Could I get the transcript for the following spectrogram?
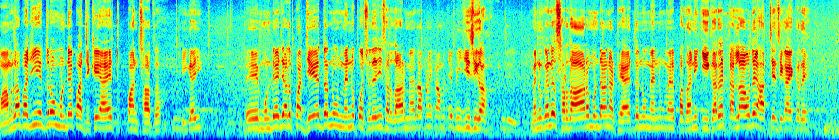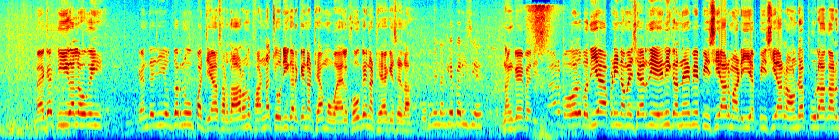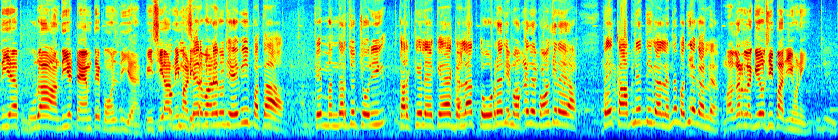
ਮਾਮਲਾ ਭਾਜੀ ਇਧਰੋਂ ਮੁੰਡੇ ਭੱਜ ਕੇ ਆਏ ਪੰਜ ਸੱਤ ਠੀਕ ਹੈ ਜੀ। ਤੇ ਮੁੰਡੇ ਜਦ ਭੱਜੇ ਇਧਰ ਨੂੰ ਮੈਨੂੰ ਪੁੱਛਦੇ ਜੀ ਸਰਦਾਰ ਮੈਂ ਤਾਂ ਆਪਣੇ ਕੰਮ 'ਚ ਬੀਜੀ ਸੀਗਾ। ਮੈਨੂੰ ਕਹਿੰਦੇ ਸਰਦਾਰ ਮੁੰਡਾ ਨੱਠਿਆ ਇਧਰ ਨੂੰ ਮੈਨੂੰ ਮੈਂ ਪਤਾ ਨਹੀਂ ਕੀ ਕਰਦਾ ਟੱਲਾ ਉਹਦੇ ਹੱਥ 'ਚ ਸੀਗਾ ਇੱਕ ਦੇ। ਮੈਂ ਕਿਹਾ ਕੀ ਗੱਲ ਹੋ ਗਈ? ਕਹਿੰਦੇ ਜੀ ਉਧਰ ਨੂੰ ਭੱਜਿਆ ਸਰਦਾਰ ਉਹਨੂੰ ਫੜਨਾ ਚੋਰੀ ਕਰਕੇ ਨੱਠਿਆ ਮੋਬਾਈਲ ਖੋ ਕੇ ਨੱਠਿਆ ਕਿਸੇ ਦਾ। ਉਹਦੇ ਵੀ ਨੰਗੇ ਪੈਰੀ ਸੀ ਨੰਗੇ ਪੈਰੀ। ਯਾਰ ਬਹੁਤ ਵਧੀਆ ਆਪਣੀ ਨਵੇਂ ਸ਼ਹਿਰ ਦੀ ਇਹ ਨਹੀਂ ਕਹਿੰਦੇ ਵੀ ਪੀਸੀਆਰ ਮਾੜੀ ਹੈ ਪੀਸੀਆਰ ਰਾਉਂਡ ਪੂਰਾ ਕਰਦੀ ਹੈ ਪੂਰਾ ਆਂਦੀ ਹੈ ਟਾਈਮ ਤੇ ਪਹੁੰਚਦੀ ਹੈ। ਪੀਸੀਆਰ ਨਹੀਂ ਮਾੜੀ ਸ਼ਹਿਰ। ਵਾਲੇ ਨੂੰ ਜੇ ਇਹ ਵੀ ਪਤਾ ਕਿ ਮੰਦਿਰ ਚੋਂ ਚੋਰੀ ਕਰਕੇ ਲੈ ਕੇ ਆਇਆ ਗੱਲਾਂ ਤੋੜ ਰਿਹਾ ਜੀ ਮੌਕੇ ਤੇ ਪਹੁੰਚ ਰਹੇ ਆ। ਤੇ ਇਹ ਕਾਬਲੀਅਤ ਦੀ ਗੱਲ ਹੈ ਨਾ ਵਧੀਆ ਗੱਲ ਹੈ। ਮਗਰ ਲੱਗਿਓ ਸੀ ਭਾਜੀ ਹੁਣੀ।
